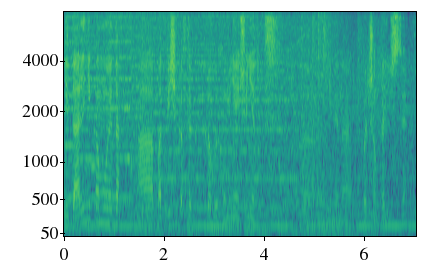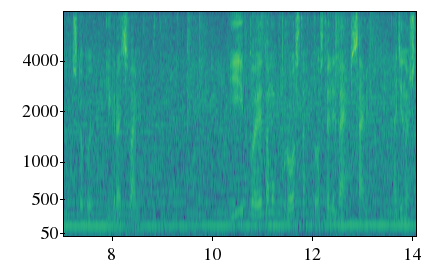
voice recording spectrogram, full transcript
не дали никому это, а подписчиков таковых у меня еще нет э, именно в большом количестве, чтобы играть с вами. И поэтому просто, просто летаем сами, одиночно.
